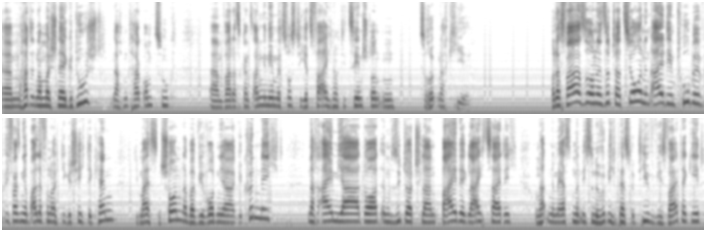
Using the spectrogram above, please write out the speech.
ähm, hatte nochmal schnell geduscht. Nach dem Tag Umzug ähm, war das ganz angenehm. Jetzt wusste ich, jetzt fahre ich noch die zehn Stunden zurück nach Kiel. Und das war so eine Situation in all dem Trubel. Ich weiß nicht, ob alle von euch die Geschichte kennen, die meisten schon, aber wir wurden ja gekündigt nach einem Jahr dort im Süddeutschland, beide gleichzeitig und hatten im ersten Moment nicht so eine wirkliche Perspektive, wie es weitergeht.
